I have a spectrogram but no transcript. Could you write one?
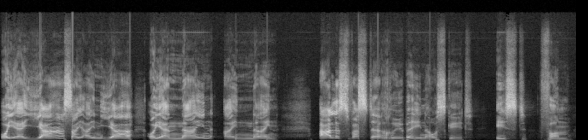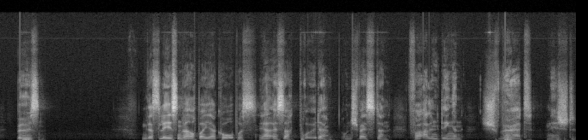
euer Ja sei ein Ja, euer Nein ein Nein. Alles, was darüber hinausgeht, ist vom Bösen. Und das lesen wir auch bei Jakobus. Ja, er sagt, Brüder und Schwestern, vor allen Dingen schwört nicht.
